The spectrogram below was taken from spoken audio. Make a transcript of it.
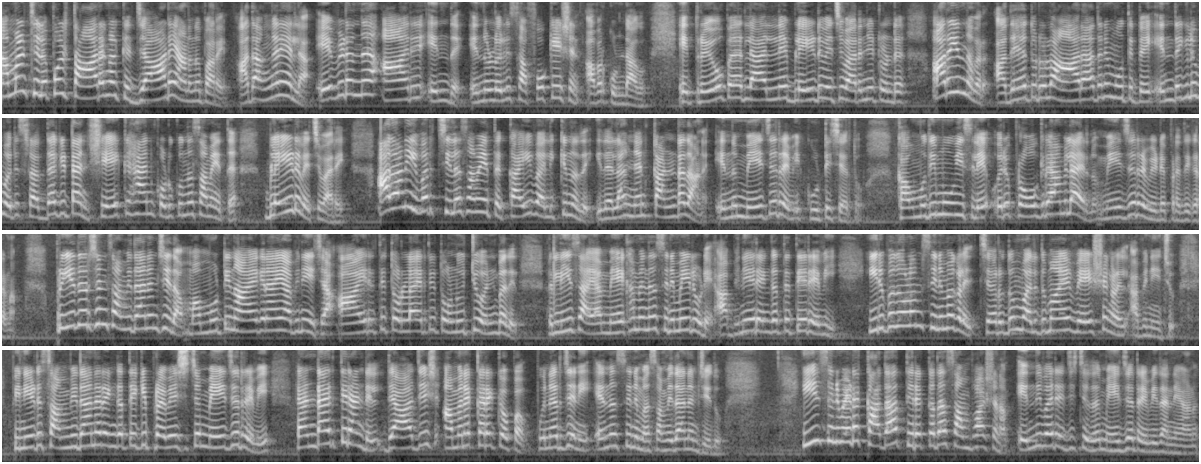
നമ്മൾ ചിലപ്പോൾ താരങ്ങൾക്ക് ജാടയാണെന്ന് പറയും. അതങ്ങനെയല്ല എവിടെന്ന് ആര് എന്ത് എന്നുള്ളൊരു സഫോക്കേഷൻ അവർക്കുണ്ടാകും. എത്രയോ പേർ ലാലിനെ ബ്ലേഡ് വെച്ച് വരഞ്ഞിട്ടുണ്ട്. അറിയുന്നവർ അദ്ദേഹത്തോടുള്ള ആരാധന മൂത്തിട്ട് എന്തെങ്കിലും ഒരു ശ്രദ്ധ കിട്ടാൻ ഷേക്ക് ഹാൻഡ് കൊടുക്കുന്ന സമയത്ത് ബ്ലേഡ് വെച്ച് വരയും. അതാണ് ഇവർ ചില സമയത്ത് കൈ വലിക്കുന്നത്. ഇതെല്ലാം ഞാൻ കണ്ടതാണ് എന്ന് മേജർ രവി കൂട്ടിച്ചേർത്തു. കൗമുദി മൂവീസിലെ ഒരു പ്രോഗ്രാമിലായിരുന്നു മേജർ രവിയുടെ പ്രതികരണം. പ്രിയദർശൻ സംവിധാനം ചെയ്ത മമ്മൂട്ടി നായകനായി അഭിനയിച്ച ആയിരത്തി തൊള്ളായിരത്തി തൊണ്ണൂറ്റി ഒൻപതിൽ റിലീസായ മേഘം എന്ന സിനിമയിലൂടെ അഭിനയ രംഗത്തെത്തിയ രവി ഇരുപതോളം സിനിമകളിൽ ചെറുതും വലുതുമായ വേഷങ്ങളിൽ അഭിനയിച്ചു. പിന്നീട് സംവിധാന രംഗത്തേക്ക് പ്രവേശിച്ച മേജർ രവി രണ്ടായിരത്തി രണ്ടിൽ രാജേഷ് അമനക്കരയ്ക്കൊപ്പം പുനർജനി എന്ന സിനിമ സംവിധാനം ചെയ്തു. ഈ സിനിമയുടെ കഥ തിരക്കഥ സംഭാഷണം എന്നിവ രചിച്ചത് മേജർ രവി തന്നെയാണ്.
